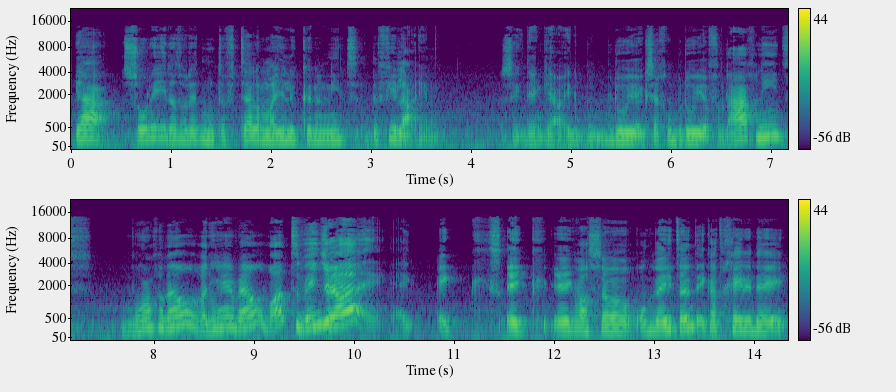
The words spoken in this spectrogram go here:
ja, sorry dat we dit moeten vertellen, maar jullie kunnen niet de villa in. Dus ik denk, ja, ik bedoel je, ik zeg, hoe bedoel je vandaag niet? Morgen wel? Wanneer wel? Wat? Weet je? Ik, ik, ik, was zo onwetend. Ik had geen idee.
